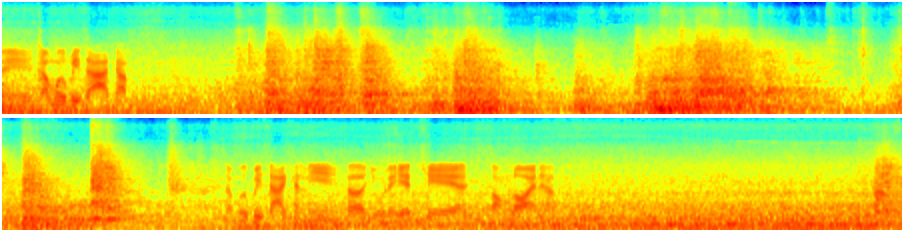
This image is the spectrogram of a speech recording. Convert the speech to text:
นี่เจ้ามือปีศาจครับ คือปีศาจคันนี้ก็อยู่ใน SK 200 นะครับสามไฟ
